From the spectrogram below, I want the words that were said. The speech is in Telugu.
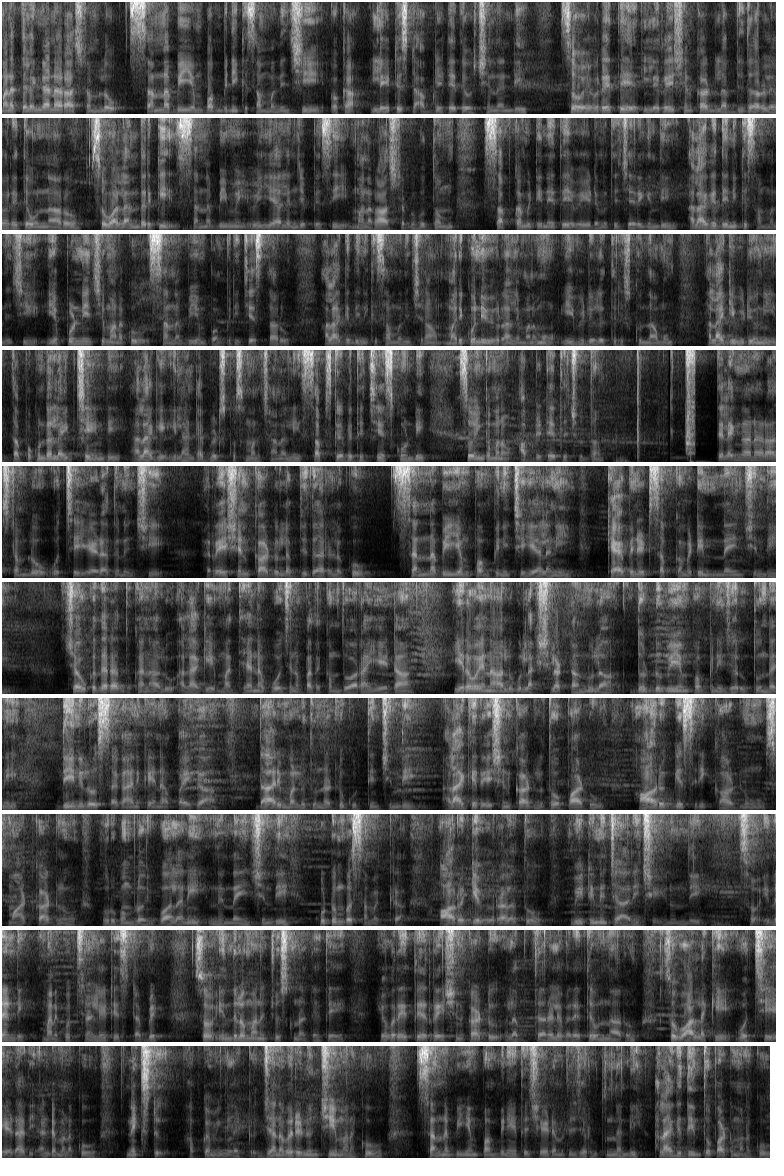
మన తెలంగాణ రాష్ట్రంలో సన్న బియ్యం పంపిణీకి సంబంధించి ఒక లేటెస్ట్ అప్డేట్ అయితే వచ్చిందండి. సో ఎవరైతే రేషన్ కార్డు లబ్ధిదారులు ఎవరైతే ఉన్నారో సో వాళ్ళందరికీ సన్న బియ్యం వేయాలని చెప్పేసి మన రాష్ట్ర ప్రభుత్వం సబ్ కమిటీని అయితే వేయడం అయితే జరిగింది. అలాగే దీనికి సంబంధించి ఎప్పటి నుంచి మనకు సన్న బియ్యం పంపిణీ చేస్తారు అలాగే దీనికి సంబంధించిన మరికొన్ని వివరాలని మనము ఈ వీడియోలో తెలుసుకుందాము. అలాగే వీడియోని తప్పకుండా లైక్ చేయండి అలాగే ఇలాంటి అప్డేట్స్ కోసం మన ఛానల్ని సబ్స్క్రైబ్ అయితే చేసుకోండి. సో ఇంకా మనం అప్డేట్ అయితే చూద్దాం. తెలంగాణ రాష్ట్రంలో వచ్చే ఏడాది నుంచి రేషన్ కార్డు లబ్ధిదారులకు సన్న బియ్యం పంపిణీ చేయాలని కేబినెట్ సబ్ కమిటీ నిర్ణయించింది. చౌక ధర దుకాణాలు అలాగే మధ్యాహ్న భోజన పథకం ద్వారా ఏటా ఇరవై నాలుగు లక్షల టన్నుల దొడ్డు బియ్యం పంపిణీ జరుగుతుందని దీనిలో సగానికైనా పైగా దారి మల్లుతున్నట్లు గుర్తించింది. అలాగే రేషన్ కార్డులతో పాటు ఆరోగ్యశ్రీ కార్డును స్మార్ట్ కార్డును రూపంలో ఇవ్వాలని నిర్ణయించింది. కుటుంబ సమగ్ర ఆరోగ్య వివరాలతో వీటిని జారీ చేయనుంది. సో ఇదండి మనకు వచ్చిన లేటెస్ట్ అప్డేట్. సో ఇందులో మనం చూసుకున్నట్టయితే ఎవరైతే రేషన్ కార్డు లబ్ధిదారులు ఎవరైతే ఉన్నారో సో వాళ్ళకి వచ్చే ఏడాది అంటే మనకు నెక్స్ట్ అప్కమింగ్ లైక్ జనవరి నుంచి మనకు సన్న బియ్యం పంపిణీ అయితే చేయడం అయితే జరుగుతుందండి. అలాగే దీంతో పాటు మనకు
